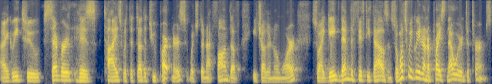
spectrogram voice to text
I agreed to sever his ties with the other two partners, which they're not fond of each other no more. So I gave them the 50,000. So once we agreed on a price, now we're into terms.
